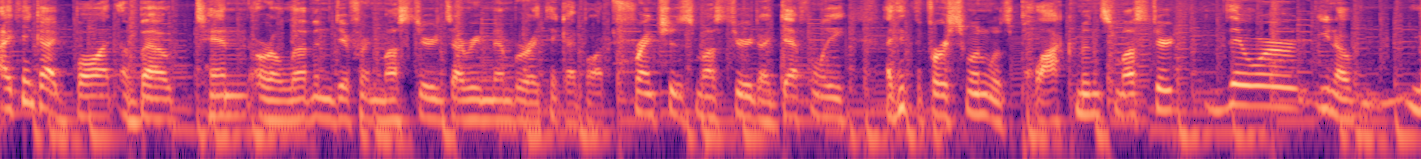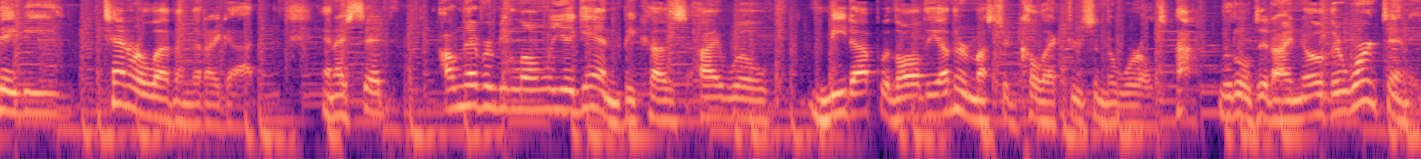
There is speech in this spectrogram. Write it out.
I think I bought about 10 or 11 different mustards. I remember, I think I bought French's mustard. I definitely, I think the first one was Plochman's mustard. There were, you know, maybe 10 or 11 that I got. And I said, I'll never be lonely again because I will meet up with all the other mustard collectors in the world. Ha, little did I know there weren't any.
